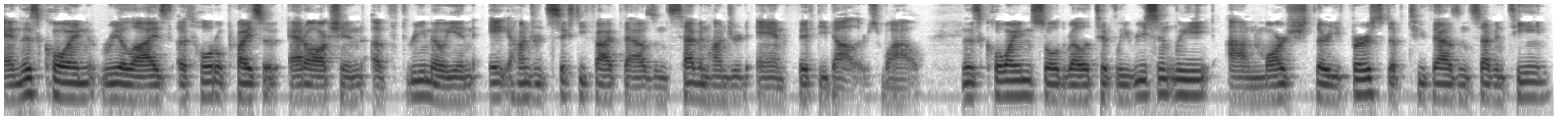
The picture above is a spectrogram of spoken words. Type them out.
and this coin realized a total price of, at auction of $3,865,750. Wow. This coin sold relatively recently on March 31st of 2017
